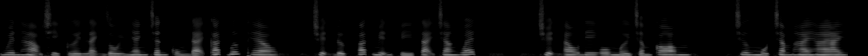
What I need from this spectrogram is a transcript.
Nguyên Hạo chỉ cười lạnh rồi nhanh chân cùng Đại Cát bước theo. Chuyện được phát miễn phí tại trang web truyệnaudiomoi.com. Chương 122,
